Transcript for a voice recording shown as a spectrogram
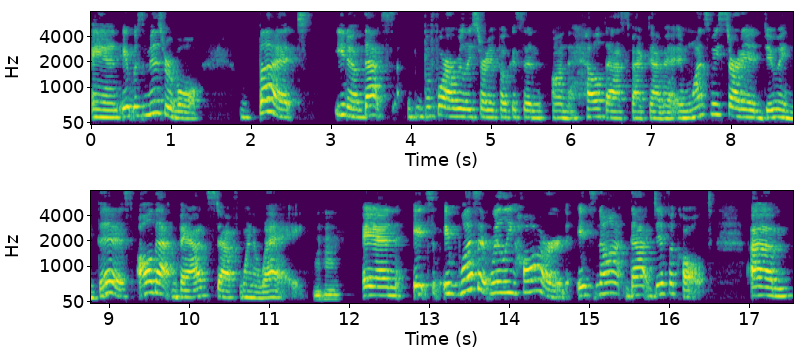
And it was miserable. But, you know, that's before I really started focusing on the health aspect of it. And once we started doing this, all that bad stuff went away. Mm-hmm. And it's it wasn't really hard. It's not that difficult. Um,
